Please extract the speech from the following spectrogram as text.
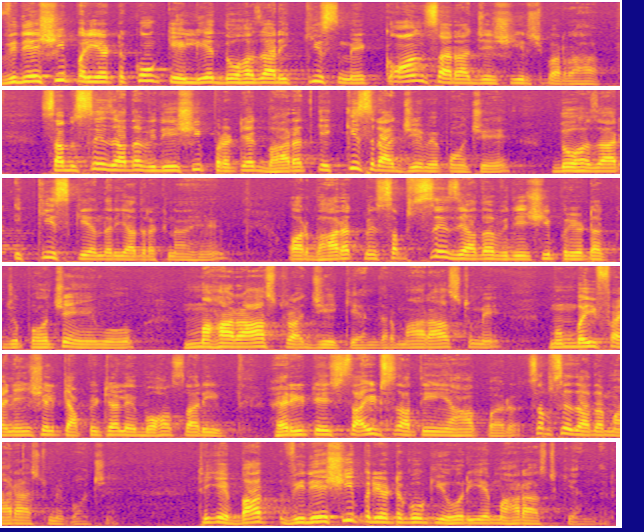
विदेशी पर्यटकों के लिए 2021 में कौन सा राज्य शीर्ष पर रहा? सबसे ज़्यादा विदेशी पर्यटक भारत के किस राज्य में पहुँचे? 2021 के अंदर याद रखना है। और भारत में सबसे ज़्यादा विदेशी पर्यटक जो पहुँचे हैं वो महाराष्ट्र राज्य के अंदर। महाराष्ट्र में मुंबई फाइनेंशियल कैपिटल है, बहुत सारी हेरिटेज साइट्स आती हैं यहाँ पर, सबसे ज़्यादा महाराष्ट्र में पहुँचे। ठीक है, बात विदेशी पर्यटकों की हो रही है महाराष्ट्र के अंदर।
